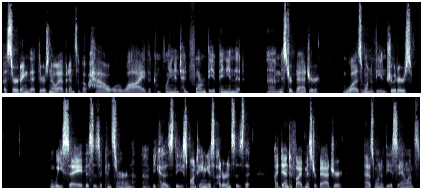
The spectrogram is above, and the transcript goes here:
asserting that there's no evidence about how or why the complainant had formed the opinion that uh, Mr. Badger was one of the intruders. We say this is a concern uh, because the spontaneous utterances that identified Mr. Badger as one of the assailants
